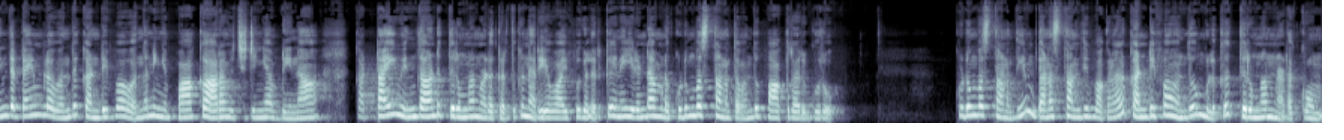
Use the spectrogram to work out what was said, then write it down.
இந்த டைமில் வந்து கண்டிப்பாக வந்து நீங்கள் பார்க்க ஆரம்பிச்சிட்டிங்க அப்படின்னா கட்டாயம் இந்த ஆண்டு திருமணம் நடக்கிறதுக்கு நிறைய வாய்ப்புகள் இருக்குது ஏன்னா இரண்டாம் இட குடும்பஸ்தானத்தை வந்து பார்க்குறாரு குரு. குடும்பஸ்தானத்தையும் தனஸ்தானத்தையும் பார்க்கறனால கண்டிப்பாக வந்து உங்களுக்கு திருமணம் நடக்கும்.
